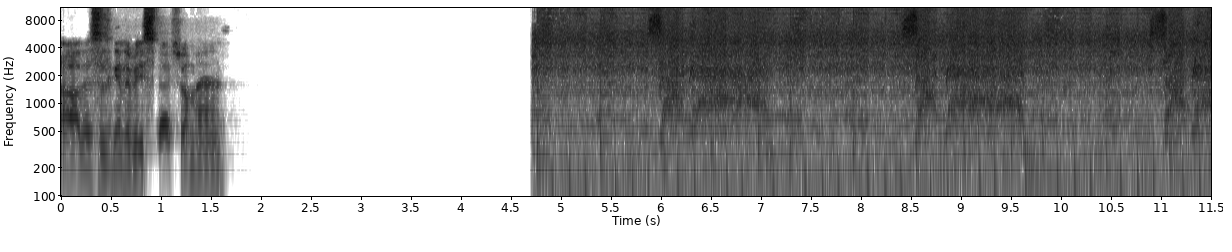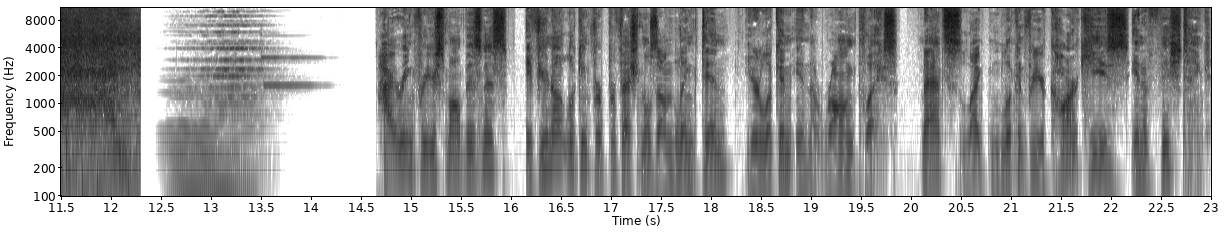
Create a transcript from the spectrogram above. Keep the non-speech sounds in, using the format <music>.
Oh, this is going to be special, man. Hiring for your small business? If you're not looking for professionals on LinkedIn, you're looking in the wrong place. That's like looking for your car keys in a fish tank.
